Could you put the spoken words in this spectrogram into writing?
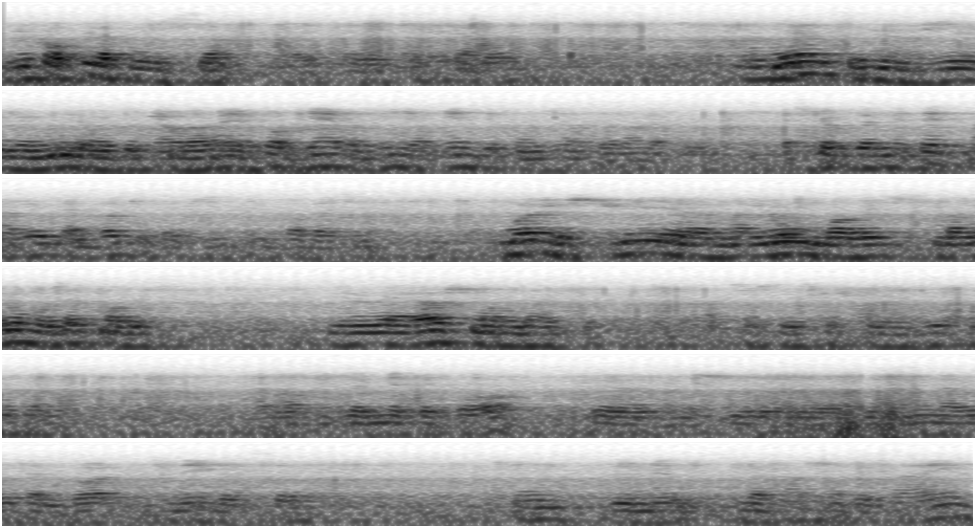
J'ai compris la position. Est. Le mien, c'est que j'ai remis avec le Non, mais pas bien remis, il n'y a rien de déposé en devant la cour. Est-ce que vous admettez que Mario Talbot qui était juste une probation Moi, je suis euh, Mario Maurice, Mario Joseph Maurice. J'ai eu erreur sur mon identité. Ça, c'est ce que je peux vous dire. Alors, vous n'admettez pas que M. Mario Talbot, né le 7 août 1965,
